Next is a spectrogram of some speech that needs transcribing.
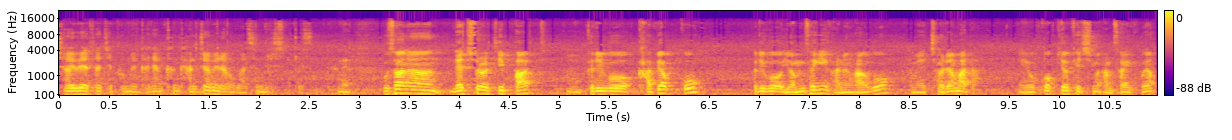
저희 회사 제품의 가장 큰 강점이라고 말씀드릴 수 있겠습니다. 네, 우선은 natural deep part 음. 그리고 가볍고 그리고 염색이 가능하고 그다음에 저렴하다. 네, 이거 꼭 기억해 주시면 감사하겠고요.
